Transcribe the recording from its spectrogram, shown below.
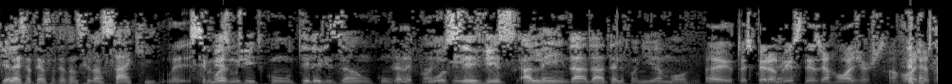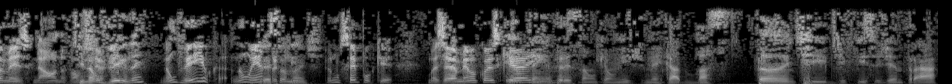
Que aliás até está tentando se lançar aqui. Mas Do mesmo jeito, com televisão, com, com serviços, além da, da telefonia móvel. É, eu tô esperando É. isso desde a Rogers. A Rogers também disse, não, nós vamos Que não ser- veio, né? Não veio, cara. Não entra. aqui. Impressionante. Eu não sei porquê. Mas é a mesma coisa que Eu aí- tenho a impressão que é um nicho de mercado bastante difícil de entrar.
